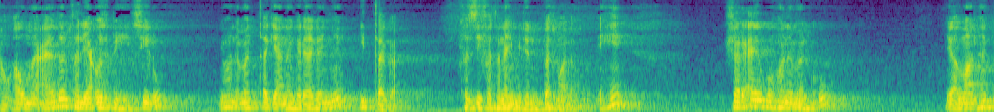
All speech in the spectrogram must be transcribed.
أو أو معاذا فليعوذ به سيلو የሆነ መጠጊያ ነገር ያገኘ ይጠጋ ከዚህ ፈተና የሚድንበት ማለት ነው ይሄ ሸሪዓዊ በሆነ መልኩ የአላህን ህግ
